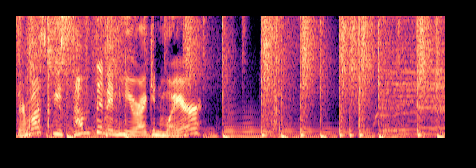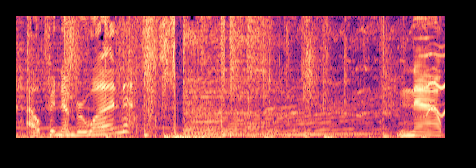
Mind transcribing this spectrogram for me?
There must be something in here I can wear. Outfit number one. Nope.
